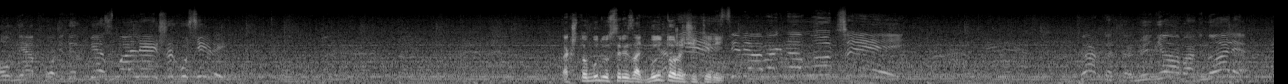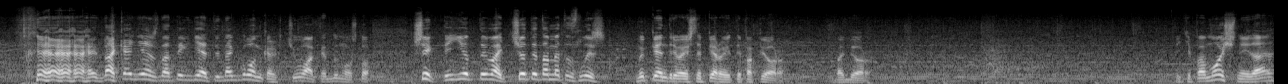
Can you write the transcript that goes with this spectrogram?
Он не обходит их без малейших усилий. Так что буду срезать. Буду тоже читерить. Да, конечно, ты где? Ты на гонках, чувак. Ты думал, что... Шик, ты ёб ты мать, чё ты там это слышишь? Выпендриваешься первый, ты попер. Бобер. Ты типа мощный, да?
